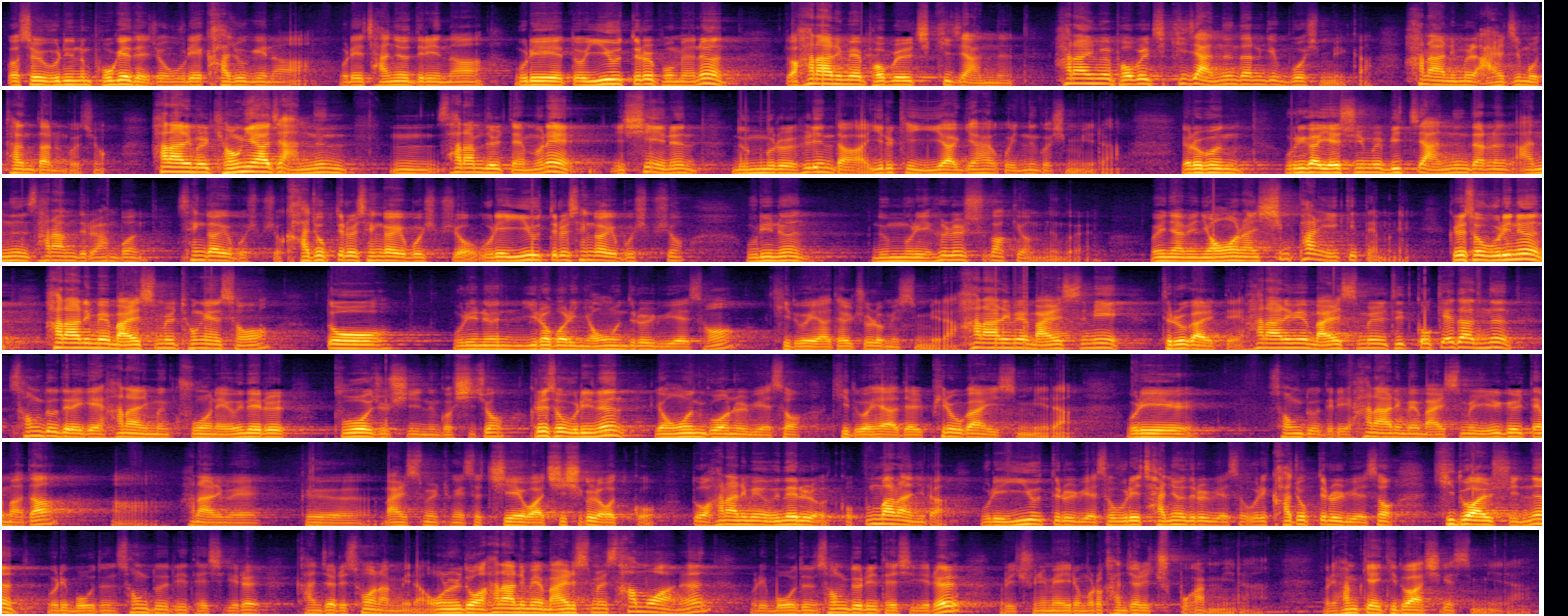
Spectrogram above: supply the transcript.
것을 우리는 보게 되죠. 우리의 가족이나 우리의 자녀들이나 우리의 또 이웃들을 보면은 또 하나님의 법을 지키지 않는 하나님의 법을 지키지 않는다는 게 무엇입니까? 하나님을 알지 못한다는 거죠. 하나님을 경외하지 않는 음, 사람들 때문에 이 시인은 눈물을 흘린다 이렇게 이야기하고 있는 것입니다. 여러분 우리가 예수님을 믿지 않는다는 않는 사람들을 한번 생각해 보십시오. 가족들을 생각해 보십시오. 우리의 이웃들을 생각해 보십시오. 우리는 눈물이 흐를 수밖에 없는 거예요. 왜냐하면 영원한 심판이 있기 때문에. 그래서 우리는 하나님의 말씀을 통해서 또 우리는 잃어버린 영혼들을 위해서 기도해야 될 줄로 믿습니다. 하나님의 말씀이 들어갈 때 하나님의 말씀을 듣고 깨닫는 성도들에게 하나님은 구원의 은혜를 부어 주시는 것이죠. 그래서 우리는 영혼 구원을 위해서 기도해야 될 필요가 있습니다. 우리 성도들이 하나님의 말씀을 읽을 때마다 아, 하나님의 그 말씀을 통해서 지혜와 지식을 얻고 또 하나님의 은혜를 얻고 뿐만 아니라 우리 이웃들을 위해서 우리 자녀들을 위해서 우리 가족들을 위해서 기도할 수 있는 우리 모든 성도들이 되시기를 간절히 소원합니다. 오늘도 하나님의 말씀을 사모하는 우리 모든 성들이 되시기를 우리 주님의 이름으로 간절히 축복합니다. 우리 함께 기도하시겠습니다.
